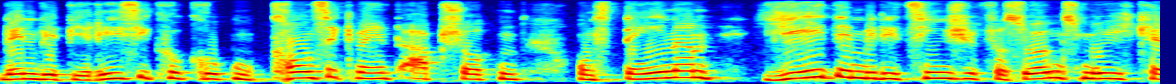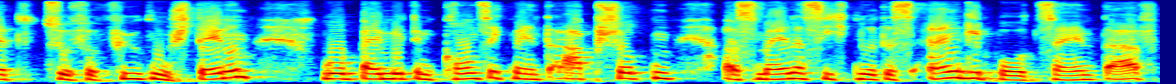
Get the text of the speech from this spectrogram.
wenn wir die Risikogruppen konsequent abschotten und denen jede medizinische Versorgungsmöglichkeit zur Verfügung stellen, wobei mit dem konsequent Abschotten aus meiner Sicht nur das Angebot sein darf,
